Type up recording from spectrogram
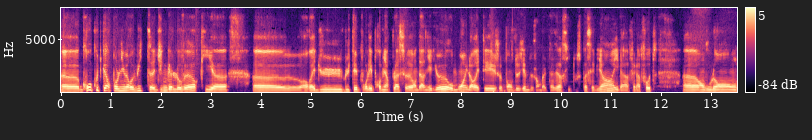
Euh, gros coup de cœur pour le numéro 8, Jingle Lover, qui euh, euh, aurait dû lutter pour les premières places en dernier lieu. Au moins, il aurait été, je pense, deuxième de Jean Balthazar si tout se passait bien. Il a fait la faute euh, en voulant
